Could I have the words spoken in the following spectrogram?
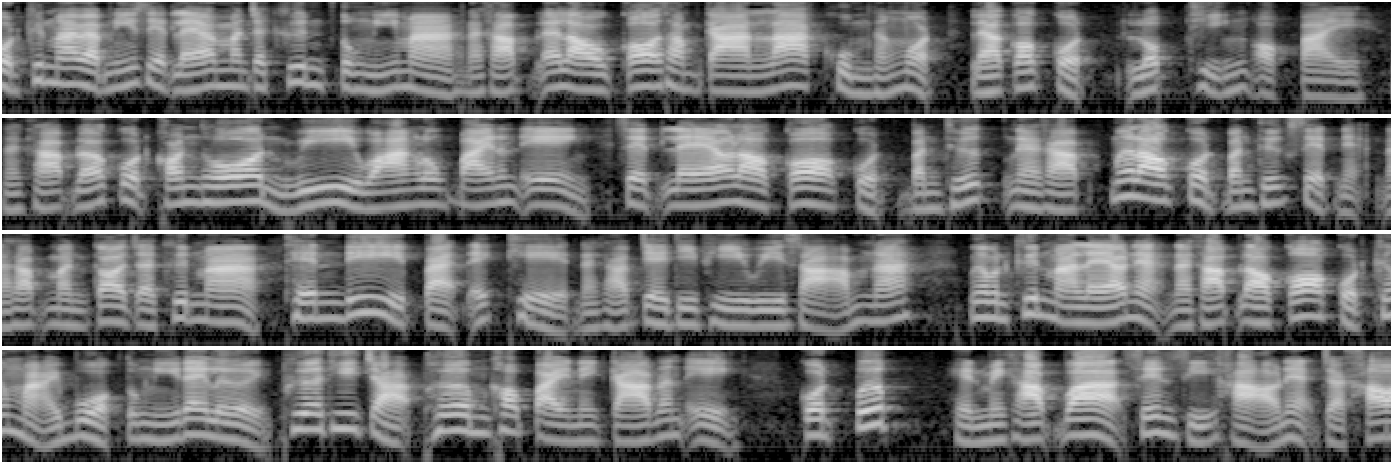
กดขึ้นมาแบบนี้เสร็จแล้วมันจะขึ้นตรงนี้มานะครับ และเราก็ทำการลากคุมทั้งหมด แล้วก็กดลบทิ้งออกไปนะครับ แล้วกด Ctrl V วางลงไปนั่นเอง เสร็จแล้วเราก็กดบันทึกนะครับ เมื่อเรากดบันทึกเสร็จเนี่ยนะครับ มันก็จะขึ้นมา Tendy 8 x t a d e นะครับ JTP V3 นะเมื่อมันขึ้นมาแล้วเนี่ยนะครับ เราก็กดเครื่องหมายบวกตรงนี้ได้เลย เพื่อที่จะเพิ่มเข้าไปในกราฟนั่นเอง กดปุ๊บ เห็นไหมครับว่าเส้นสีขาวเนี่ยจะเข้า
